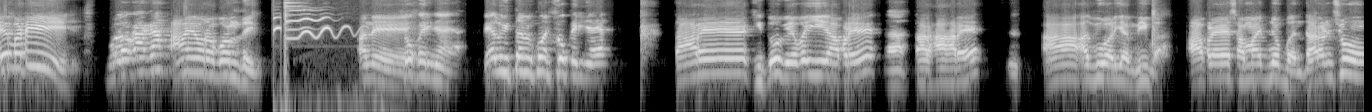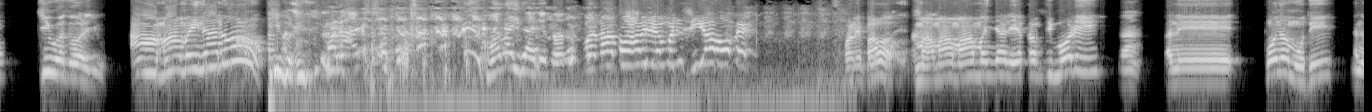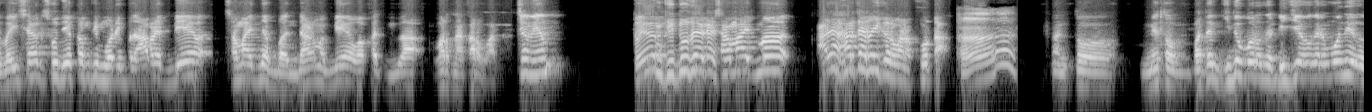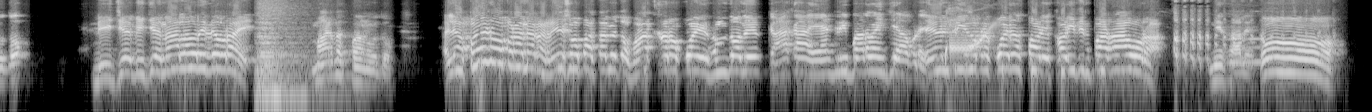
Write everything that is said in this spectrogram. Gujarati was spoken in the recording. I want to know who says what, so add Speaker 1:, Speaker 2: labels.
Speaker 1: એ બટી!
Speaker 2: બોલો કાકા.
Speaker 1: આયો રો ગોમ દઈ અને
Speaker 2: શું કરીને આયા? પેલું તમે કોણ? શું કરીને આયા?
Speaker 1: તારે કીધું વેવાઈ આપણે. તાર હારે આ અદુવાળિયા વિવા આપણે સમાજનું બંધારણ શું?
Speaker 2: જીવ અદુવાળિયું
Speaker 1: આ મા મહિનાનું?
Speaker 2: મનાઈ જાય તો.
Speaker 1: મના તો આવી જાય પણ શિયાળો પણ ભાવ મા મહિનાની એકમથી મોડી અને પૂનમ સુધી અને વૈશાખ સુધી એકમથી મોડી પણ આપણે બે સમાજના બંધારણમાં બે વખત વિવાહ વર્તના કરવાના.
Speaker 2: ચમ એમ?
Speaker 1: તો એમ કીધું છે કે સમાજમાં આજે ખર્ચા નહીં કરવાના ખોટા.
Speaker 2: અને તો મેં તો બધા કીધું તો ડીજે વગેરે મો નહીં તો
Speaker 1: ડીજે બીજે ના લાવરી દેવરાય.
Speaker 2: મારતા પાણું હતો
Speaker 1: એટલે પડ્યો પડા ના રેસો પા તમે તો વાત કરો કોઈ સમજો નહીં
Speaker 2: કાકા એન્ટ્રી પાડવાની છે આપણે.
Speaker 1: એન્ટ્રી આપણે કોઈ નથી પાડી ખરીદીને પાછા આવો રા
Speaker 2: નહીં ચાલે
Speaker 1: તો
